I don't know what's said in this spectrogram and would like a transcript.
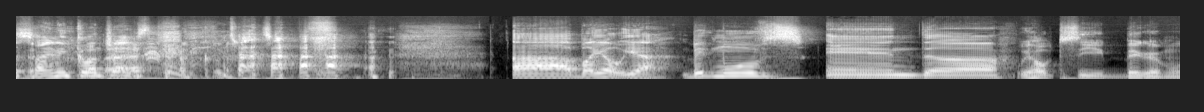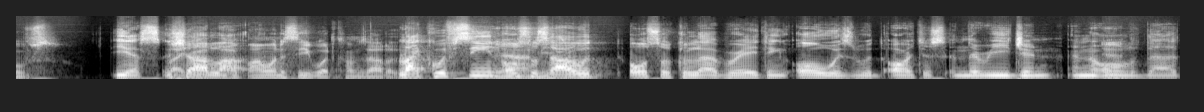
signing contracts uh but yo yeah big moves and uh we hope to see bigger moves. yes Like, inshallah I, I, want to see what comes out of it. like we've seen Yeah, also me too. Saud also collaborating always with artists in the region and all of that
